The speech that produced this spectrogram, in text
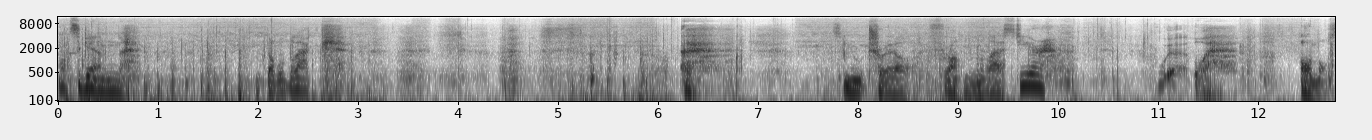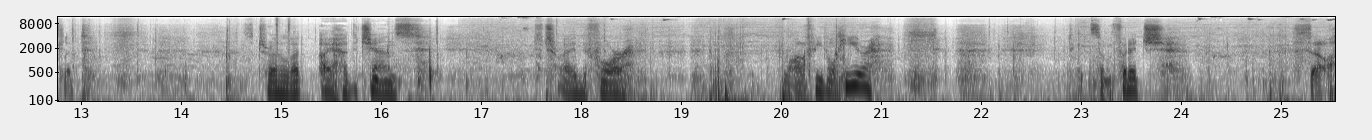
once again, double black. It's a new trail from last year. Almost slipped. It's a trail that I had the chance to try before a lot of people here to get some footage. So,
